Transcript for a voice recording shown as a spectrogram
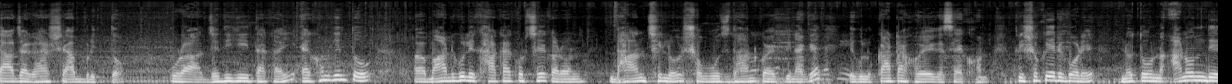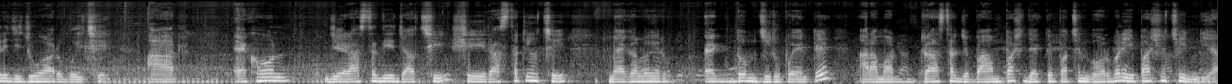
তাজা ঘাসে আবৃত্ত। পুরা যেদিকেই তাকাই, এখন কিন্তু মাঠগুলি খাকা করছে কারণ ধান ছিল, সবুজ ধান কয়েকদিন আগে, এগুলো কাটা হয়ে গেছে এখন। কৃষকের গড়ে নতুন আনন্দের যে জোয়ার বইছে। আর এখন যে রাস্তা দিয়ে যাচ্ছি, সেই রাস্তাটি হচ্ছে মেঘালয়ের একদম জিরো পয়েন্টে। আর আমার রাস্তার যে বাম পাশে দেখতে পাচ্ছেন ঘরবাড়ি, এই পাশে হচ্ছে ইন্ডিয়া।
